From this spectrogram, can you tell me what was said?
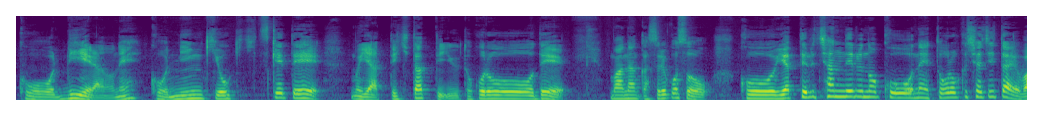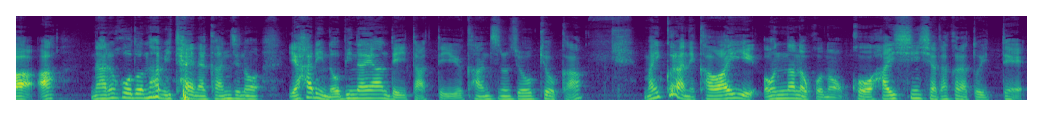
こう、リエラのね、こう人気を聞きつけて、まあ、やってきたっていうところで、まあなんかそれこそ、こうやってるチャンネルのこうね、登録者自体は、あ、なるほどな、みたいな感じの、やはり伸び悩んでいたっていう感じの状況か。まあ、いくらね、可愛い女の子の、こう、配信者だからといって、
